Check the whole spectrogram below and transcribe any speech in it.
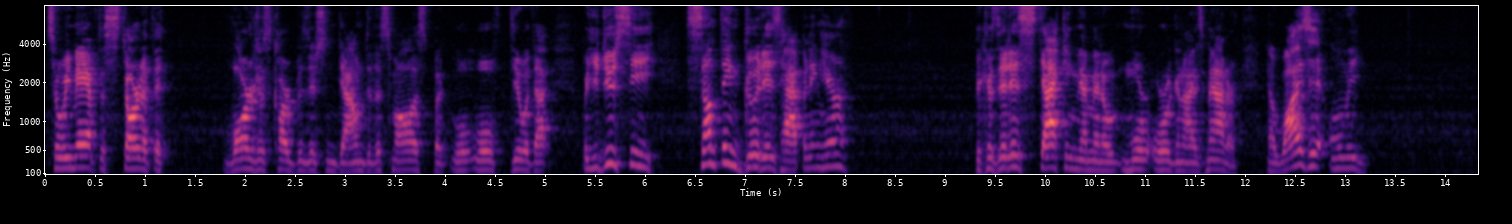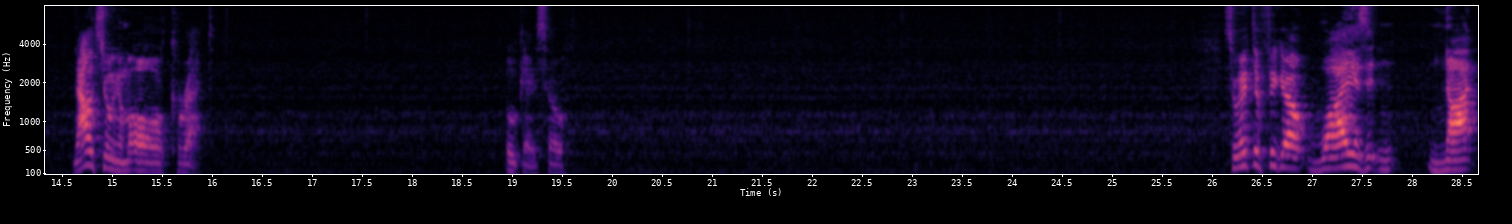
So we may have to start at the largest card position down to the smallest, but we'll, we'll deal with that. But you do see something good is happening here because it is stacking them in a more organized manner. Now, why is it only now it's doing them all correct. Okay, so. So we have to figure out why is it not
